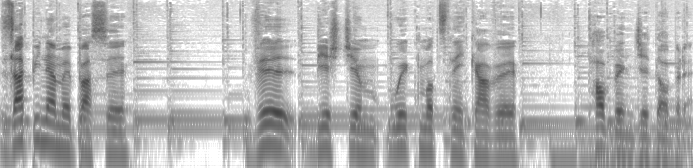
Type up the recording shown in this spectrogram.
Zapinamy pasy, wy bierzcie łyk mocnej kawy, to będzie dobre.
